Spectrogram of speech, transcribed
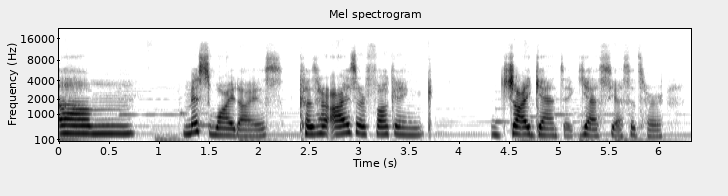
um Miss Wide Eyes, cause her eyes are fucking gigantic. Yes, yes, it's her.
